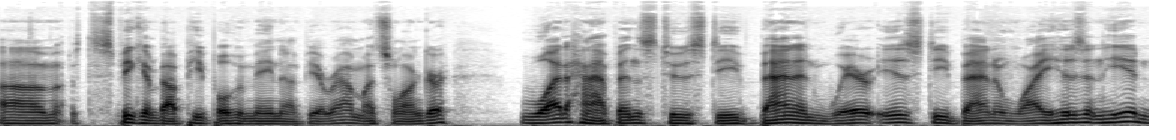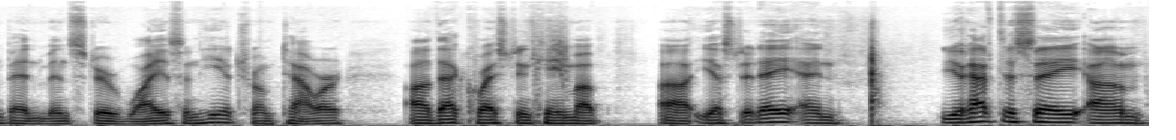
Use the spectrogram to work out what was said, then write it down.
um, speaking about people who may not be around much longer, what happens to Steve Bannon? Where is Steve Bannon? Why isn't he in Bedminster? Why isn't he at Trump Tower? Uh, that question came up uh, yesterday, and you'd have to say um,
